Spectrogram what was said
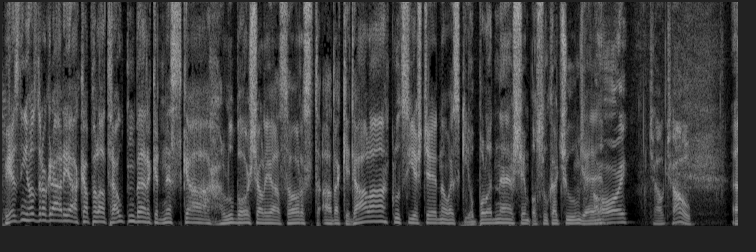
Hvězdný host Rádia, kapela Trautenberg, dneska Luboš alias Horst a taky Dála. Kluci ještě jednou hezký dopoledne všem posluchačům, že? Ahoj. Čau, čau. Eh,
